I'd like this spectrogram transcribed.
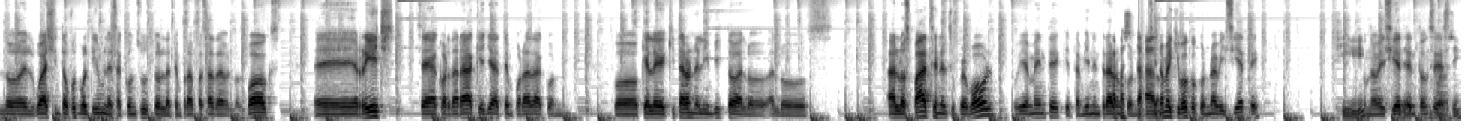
lo- el Washington Football Team le sacó un susto la temporada pasada a los Bucks. Eh, Rich se acordará aquella temporada con, con- que le quitaron el invicto a, lo- a los a los Pats en el Super Bowl, obviamente, que también entraron con, si no me equivoco, con 9 y 7. Sí. Con 9 y 7, Sí, entonces, sí.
